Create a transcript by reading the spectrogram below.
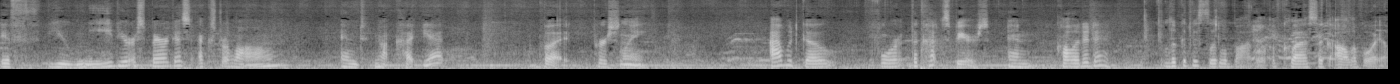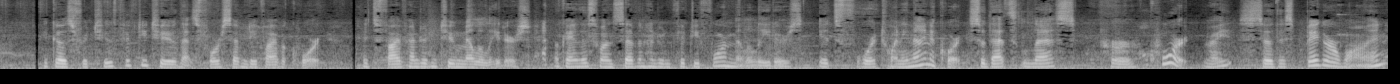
if you need your asparagus extra long and not cut yet, but personally, I would go for the cut spears and call it a day. Look at this little bottle of classic olive oil. It goes for 252, that's 475 a quart. It's 502 milliliters. Okay, this one's 754 milliliters. It's 429 a quart. So that's less per quart, right? So this bigger one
